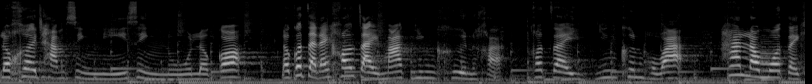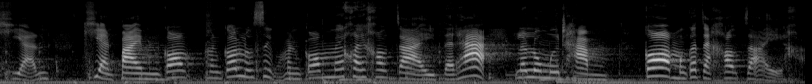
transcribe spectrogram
เราเคยทำสิ่งนี้สิ่งนู้นแล้วก็เราก็จะได้เข้าใจมากยิ่งขึ้นค่ะ เข้าใจยิ่งขึ้นเพราะว่าถ้าเรามัวแต่เขียน เขียนไปมันก็มันก็รู้สึกมันก็ไม่ค่อยเข้าใจ แต่ถ้าเราลงมือทำก็มันก็จะเข้าใจค่ะ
